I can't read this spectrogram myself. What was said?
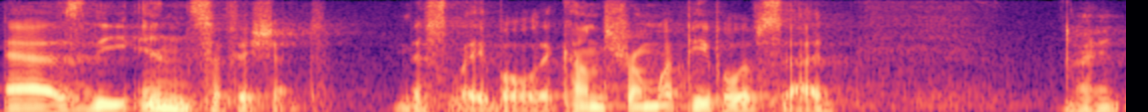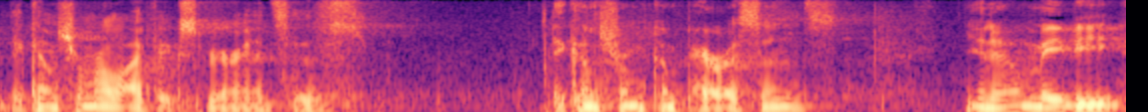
as the insufficient mislabel. It comes from what people have said right? It comes from our life experiences. It comes from comparisons. You know, maybe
